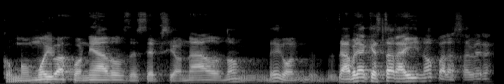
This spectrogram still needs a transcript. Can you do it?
como muy bajoneados, decepcionados, ¿no? Digo, habría que estar ahí, ¿no? Para saber,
